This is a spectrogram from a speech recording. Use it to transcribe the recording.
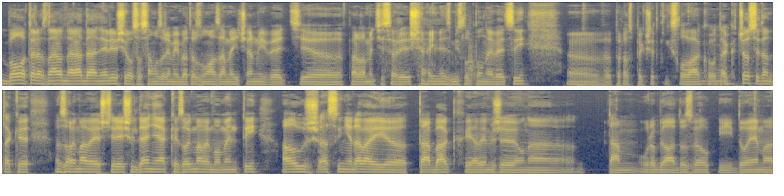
bolo teraz Národná rada, neriešilo sa samozrejme iba to zmluva s Američanmi, veď e, v parlamente sa riešia iné zmysluplné veci e, v prospech všetkých Slovákov. Mm. Tak čo ste tam také zaujímavé ešte riešili? Daj nejaké zaujímavé momenty, ale už asi nedávaj e, tabak. Ja viem, že ona tam urobila dosť veľký dojem a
